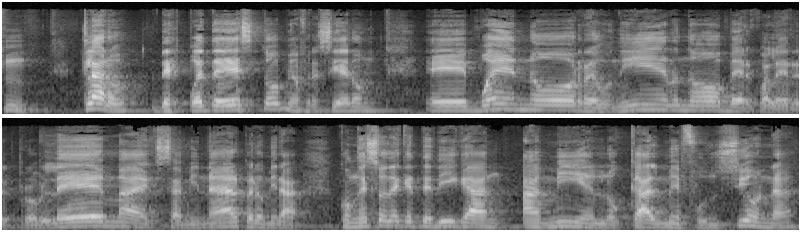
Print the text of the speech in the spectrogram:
Hmm. Claro, después de esto me ofrecieron, eh, bueno, reunirnos, ver cuál era el problema, examinar, pero mira, con eso de que te digan a mí en local me funciona,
